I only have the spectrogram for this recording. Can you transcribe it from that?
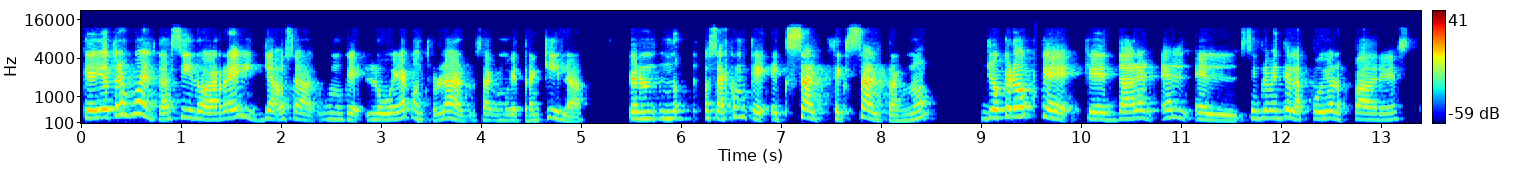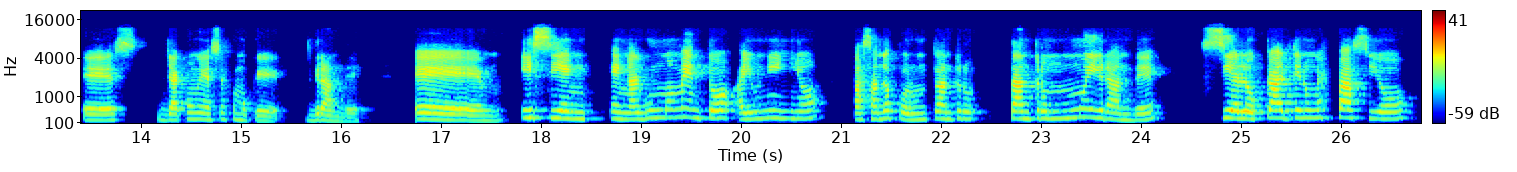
que dio tres vueltas, sí, lo agarré y ya, o sea, como que lo voy a controlar, o sea, como que tranquila, pero no, o sea, es como que exalt, se exaltan, ¿no? yo creo que, que dar el, el, simplemente el apoyo a los padres es, ya con eso es como que grande. Eh, y si en, en, algún momento hay un niño pasando por un tantrum, tantrum muy grande, si el local tiene un espacio,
